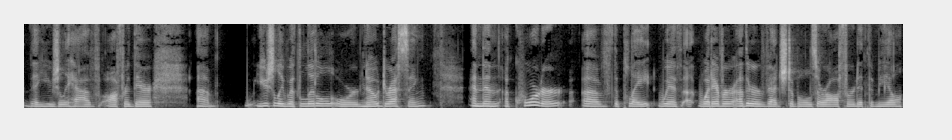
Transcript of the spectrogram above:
they usually have offered there, um, usually with little or no dressing and then a quarter of the plate with uh, whatever other vegetables are offered at the meal,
